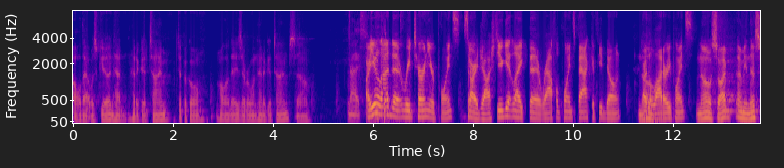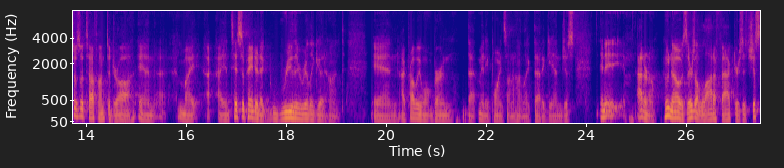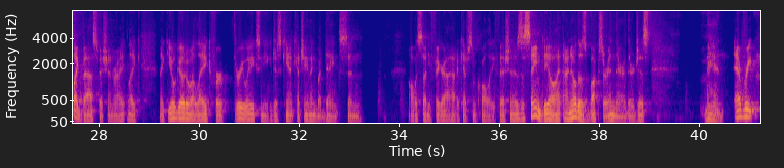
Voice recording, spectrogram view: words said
all that was good. had had a good time. Typical holidays. Everyone had a good time. So nice. Are you allowed to return your points? Sorry, Josh. Do you get like the raffle points back if you don't no. or the lottery points? No. So I, I mean, this was a tough hunt to draw, and uh, my I anticipated a really really good hunt, and I probably won't burn that many points on a hunt like that again. Just and it, I don't know. Who knows? There's a lot of factors. It's just like bass fishing, right? Like like you'll go to a lake for three weeks and you just can't catch anything but dinks and all of a sudden you figure out how to catch some quality fish and it was the same deal I, I know those bucks are in there they're just man every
